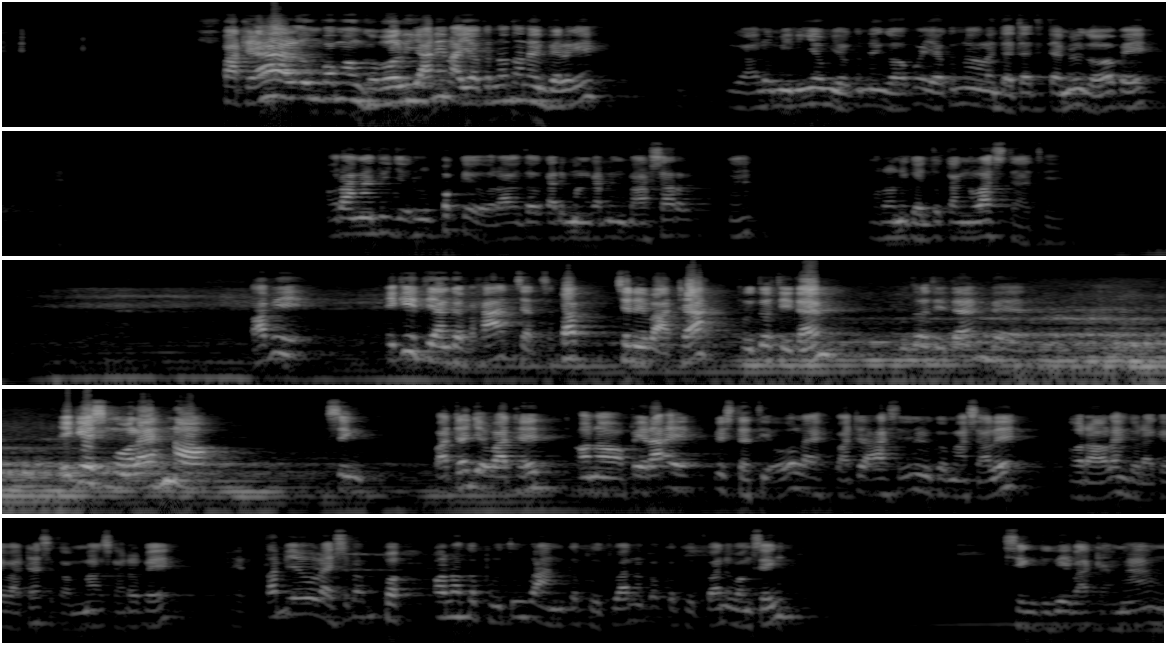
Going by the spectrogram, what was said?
Padahal umpama nggawa liyane lak ya kena to nempelke. Nggo aluminium ya kena nggo apa ya kena lan dadak ditempel nggo apa Ora nganti juk rupek ya ora atau kari mangkat pasar, eh. Marane kan tukang ngelas dadi. Tapi iki dianggap hajat sebab jenis wadah butuh ditem butuh ditempel. Iki wis ngolehno sing padahal ya wadah ana perake wis dadi oleh padahal asline uga masalah ora oleh nggunakake wadah saka emas karo perak. Tapi oleh sebab ana kebutuhan, kebutuhan apa kebutuhan wong sing sing duwe wadah mau.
